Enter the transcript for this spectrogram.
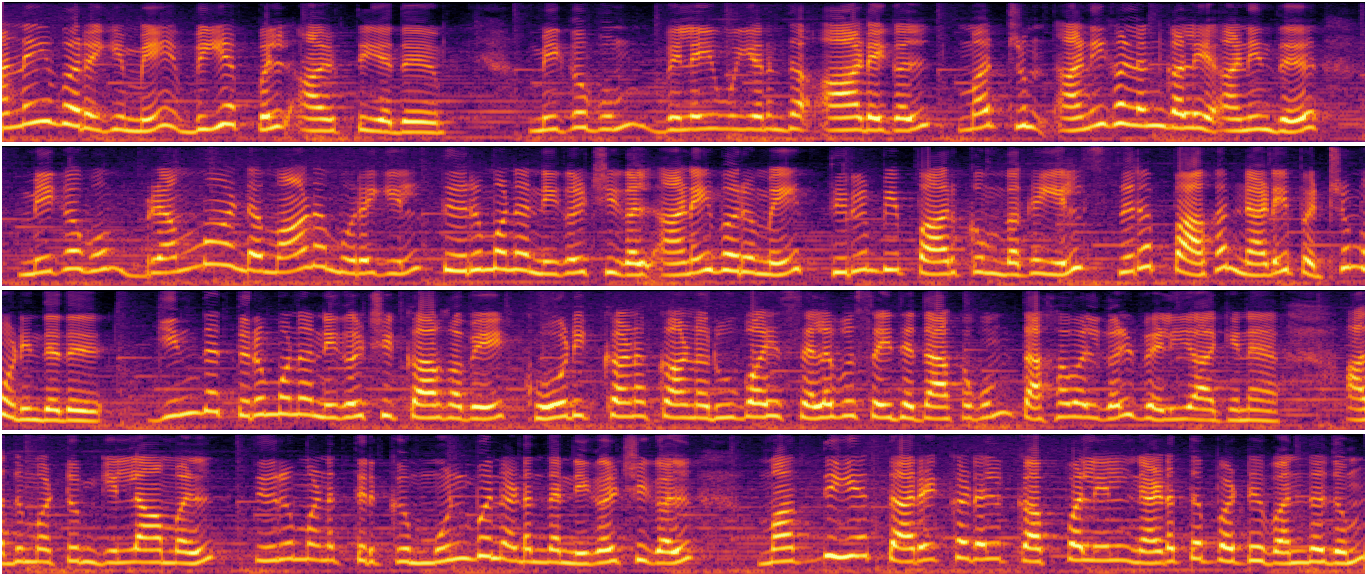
அனைவரையுமே வியப்பில் ஆழ்த்தியது. மிகவும் விலை உயர்ந்த ஆடைகள் மற்றும் அணிகலன்களை அணிந்து மிகவும் பிரம்மாண்டமான முறையில் திருமண நிகழ்ச்சிகள் அனைவருமே திரும்பி பார்க்கும் வகையில் சிறப்பாக நடைபெற்று முடிந்தது. இந்த திருமண நிகழ்ச்சிக்காகவே கோடிக்கணக்கான ரூபாய் செலவு செய்ததாகவும் தகவல்கள் வெளியாகின. அது மட்டும் இல்லாமல் திருமணத்திற்கு முன்பு நடந்த நிகழ்ச்சிகள் மத்திய தரைக்கடல் கப்பலில் நடத்தப்பட்டு வந்ததும்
